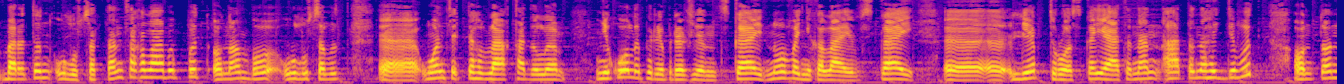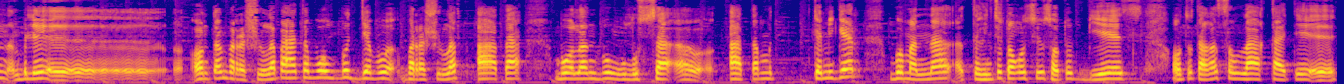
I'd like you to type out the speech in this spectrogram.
барытын улусаттан сағалабыппыт, онан бұл улусабыт уан сетте хылла қадылы Никола Преображенскай, Нова Николаевскай, Леп Троскай атынан атына хыджыбыт, онтон біле онтон барашылап ата болбут, же барашылап ата болан бу улуса атамыт кемигер. Бу манна тыгынчы тоғыз соту бес оту тага сыллаакка ти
